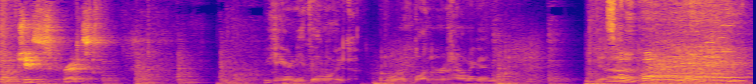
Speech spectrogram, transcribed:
Oh, Jesus Christ. You hear anything like rumbling around again? Yes. Uh, oh, oh,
